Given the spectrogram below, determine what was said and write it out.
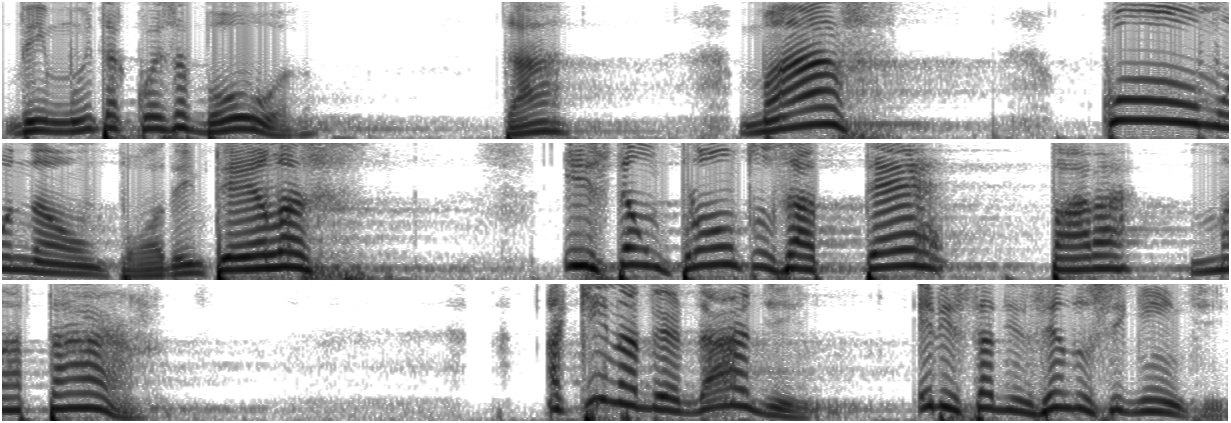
vem muita coisa boa, tá? Mas, como não podem tê-las, estão prontos até para matar. Aqui, na verdade, ele está dizendo o seguinte:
